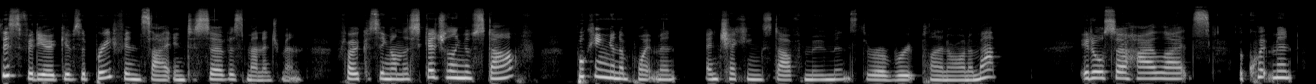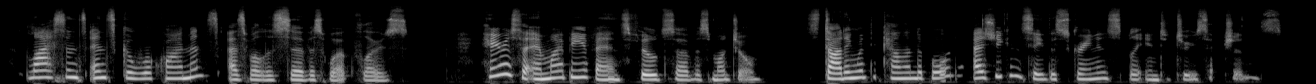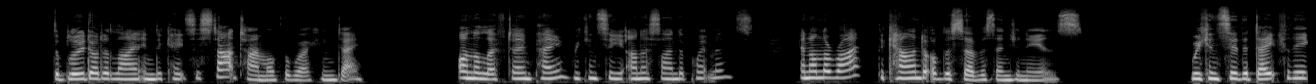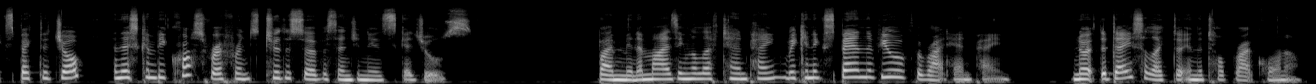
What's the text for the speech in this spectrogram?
This video gives a brief insight into service management, focusing on the scheduling of staff, booking an appointment, and checking staff movements through a route planner on a map. It also highlights equipment, license and skill requirements, as well as service workflows. Here is the MYOB Advanced Field Service module. Starting with the calendar board, as you can see the screen is split into two sections. The blue dotted line indicates the start time of the working day. On the left-hand pane, we can see unassigned appointments, and on the right, the calendar of the service engineers. We can see the date for the expected job, and this can be cross-referenced to the service engineer's schedules. By minimizing the left-hand pane, we can expand the view of the right-hand pane. Note the day selector in the top right corner.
